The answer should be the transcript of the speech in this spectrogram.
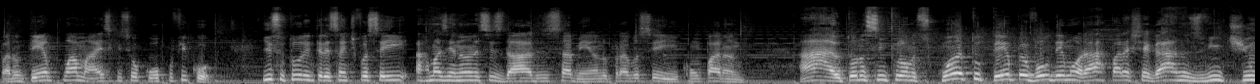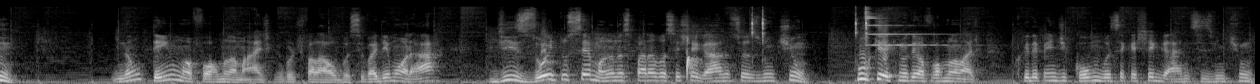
para um tempo a mais que seu corpo ficou. Isso tudo é interessante você ir armazenando esses dados e sabendo para você ir comparando. Ah, eu estou nos 5 km, quanto tempo eu vou demorar para chegar nos 21? Não tem uma fórmula mágica que eu vou te falar, você vai demorar 18 semanas para você chegar nos seus 21. Por que, que não tem uma fórmula mágica? Porque depende de como você quer chegar nesses 21.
